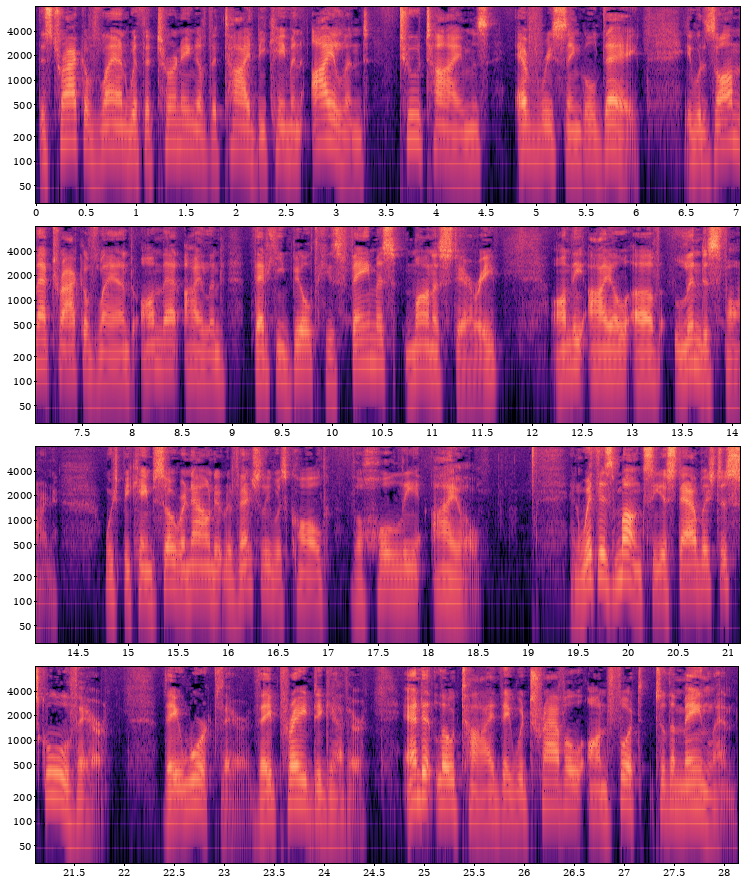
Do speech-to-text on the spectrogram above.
This tract of land, with the turning of the tide, became an island two times every single day. It was on that tract of land, on that island, that he built his famous monastery on the Isle of Lindisfarne, which became so renowned it eventually was called the Holy Isle. And with his monks, he established a school there. They worked there, they prayed together, and at low tide, they would travel on foot to the mainland,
